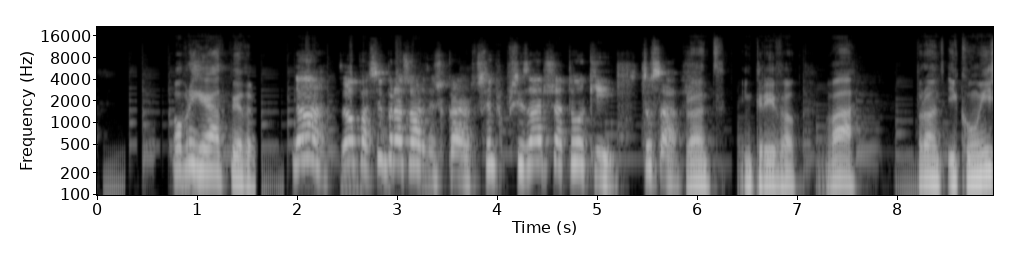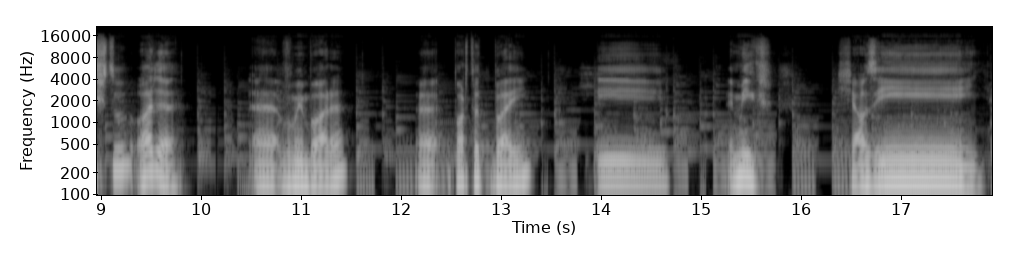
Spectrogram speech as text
Obrigado, Pedro. Não, opa, sempre às ordens, Carlos. Sempre que precisares, já estou aqui. Tu sabes. Pronto, incrível. Vá, Pronto, e com isto, olha, uh, vou-me embora. Uh, Porta-te bem. E. Amigos, tchauzinho.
